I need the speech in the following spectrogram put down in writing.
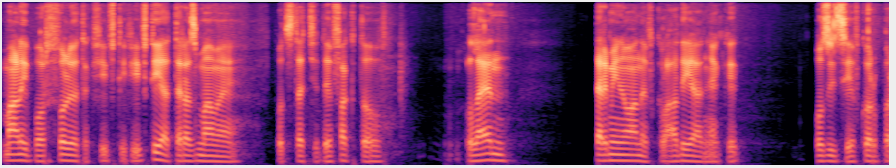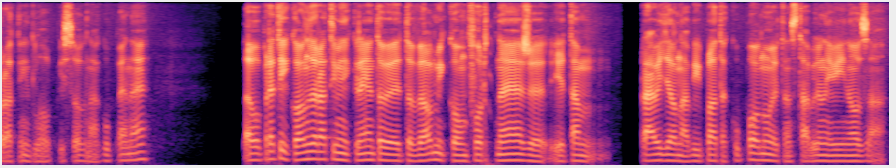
mali portfólio tak 50-50 a teraz máme v podstate de facto len terminované vklady a nejaké pozície v korporátnych dlhopisoch nakúpené. Lebo pre tých konzervatívnych klientov je to veľmi komfortné, že je tam pravidelná výplata kupónu, je stabilný výnos a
